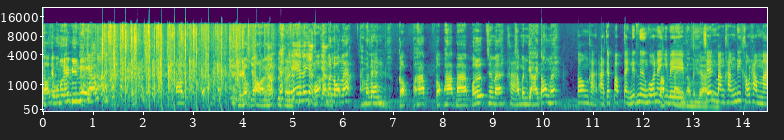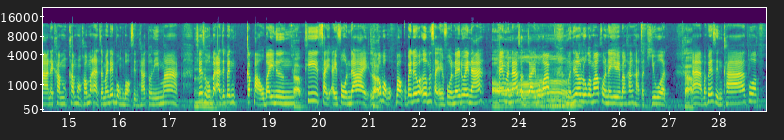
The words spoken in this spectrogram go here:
ขอเสียงปรบมือให้มินด้วยครับครับเดี๋ยวครับต่อเลยครับคุณเฟิร์นเอ๊ะแล้วอย่างพออย่าเอางมาลงแล้วเอามาลงก๊อปภาพก๊อปภาพมาปุ๊บใช่ไหมค่ะคำบรรยายต้องไหม ต้องค่ะ อาจจะปรับแต่งนิดนึงเพราะว่าใน ปรับแต่ง eBay คำบรรยายเช่นบางครั้งที่เขาทำมาในคำคำของเขามันอาจจะไม่ได้บ่งบอกสินค้าตัวนี้มาก เช่นสมมติมันอาจจะเป็นกระเป๋าใบหนึ่งครับที่ใส่ iPhone ได้ แล้วก็บอกบอกไปด้วยว่าเออมันใส่ iPhone ได้ด้วยนะ อ๋อให้มันน่าสนใจเพราะว่าเหมือนที่เรารู้กันว่าคนใน eBay บางครั้งหาจากคีย์เวิร์ดครับ อ่าประเภทสินค้าพวกอ่า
